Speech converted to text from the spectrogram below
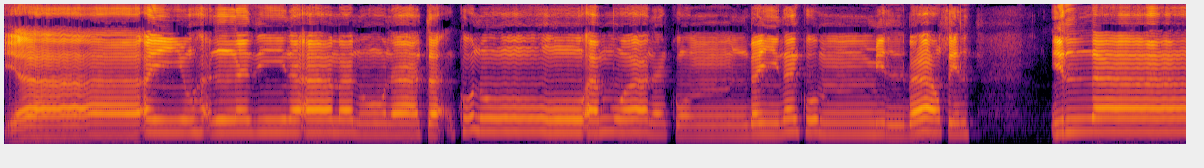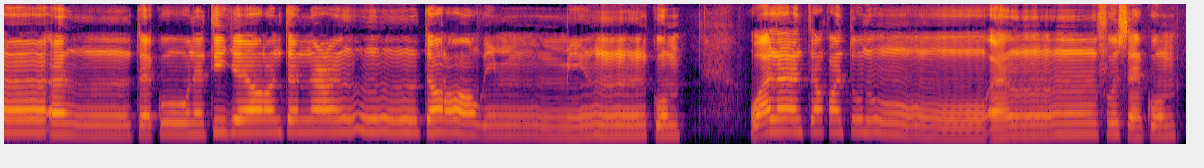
يا أيها الذين آمنوا لا تأكلوا أموالكم بينكم بالباطل إلا أن تكون تجارة عن تراض منكم ولا تقتلوا أنفسكم ۖ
